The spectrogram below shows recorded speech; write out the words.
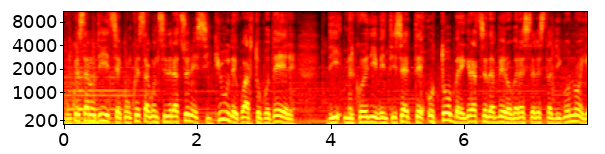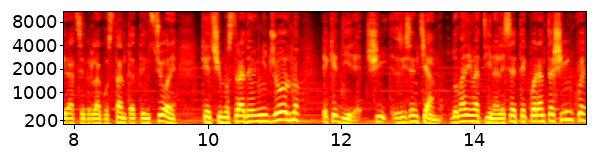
Con questa notizia e con questa considerazione si chiude Quarto Potere di mercoledì 27 ottobre. Grazie davvero per essere stati con noi, grazie per la costante attenzione che ci mostrate ogni giorno e che dire, ci risentiamo domani mattina alle 7.45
